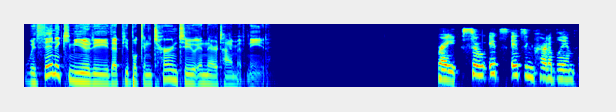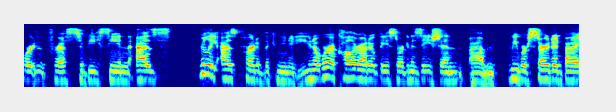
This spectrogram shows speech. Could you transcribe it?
within a community that people can turn to in their time of need? Right. So it's it's incredibly important for us to be seen as really as part of the community. You know, we're a Colorado-based organization. Um, we were started by,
